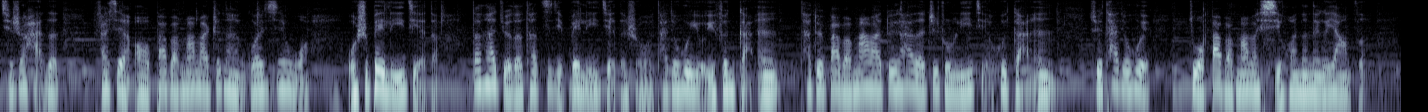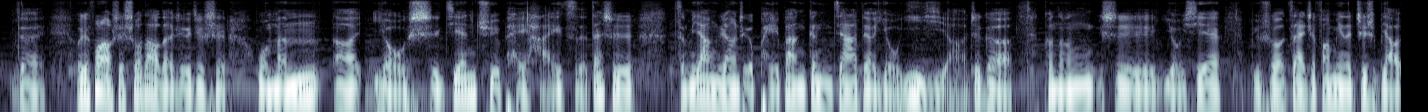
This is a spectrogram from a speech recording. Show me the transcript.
其实孩子发现哦，爸爸妈妈真的很关心我，我是被理解的。当他觉得他自己被理解的时候，他就会有一份感恩，他对爸爸妈妈对他的这种理解会感恩，所以他就会做爸爸妈妈喜欢的那个样子。对，我觉得风老师说到的这个就是我们呃有时间去陪孩子，但是怎么样让这个陪伴更加的有意义啊？这个可能是有一些，比如说在这方面的知识比较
